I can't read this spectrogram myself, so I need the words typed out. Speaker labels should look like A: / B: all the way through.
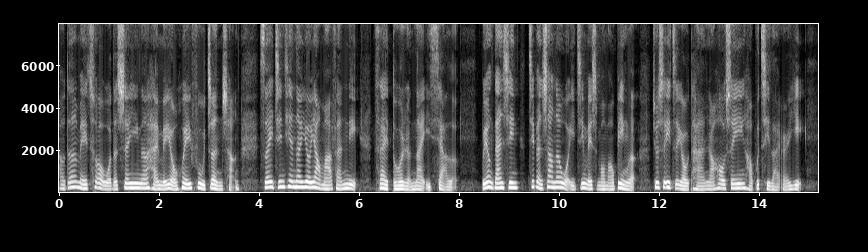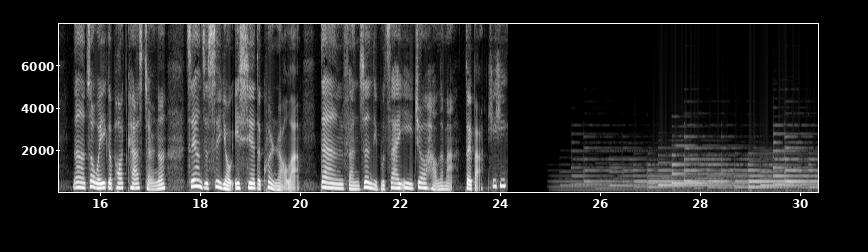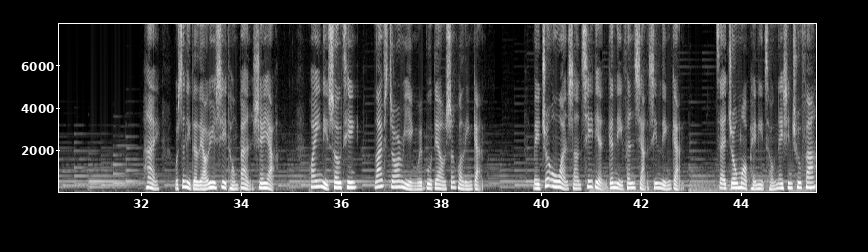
A: 好的，没错，我的声音呢还没有恢复正常，所以今天呢又要麻烦你再多忍耐一下了。不用担心，基本上呢我已经没什么毛病了，就是一直有痰，然后声音好不起来而已。那作为一个 podcaster 呢，这样子是有一些的困扰啦，但反正你不在意就好了嘛，对吧？嘿嘿。嗨，我是你的疗愈系同伴 Shaya，欢迎你收听 Life Story》为步调生活灵感。每周五晚上七点跟你分享新灵感，在周末陪你从内心出发，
